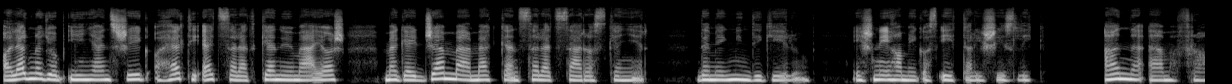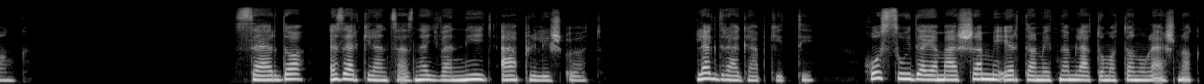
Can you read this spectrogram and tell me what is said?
A legnagyobb ínyenség a heti egy szelet kenőmájas, meg egy dzsemmel megkent szelet száraz kenyér, de még mindig élünk, és néha még az étel is ízlik. Anne M. Frank Szerda, 1944. április 5 Legdrágább Kitty, hosszú ideje már semmi értelmét nem látom a tanulásnak.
